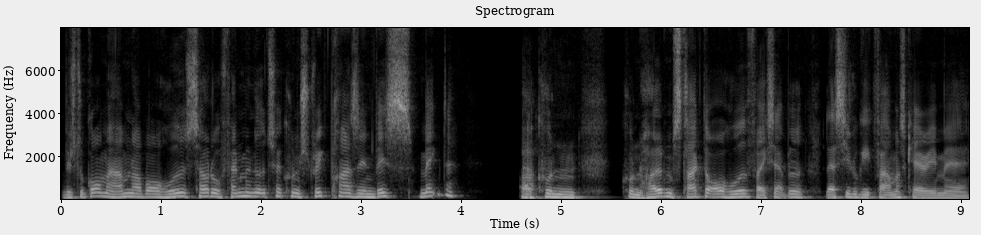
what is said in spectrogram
hvis du går med armene op over hovedet, så er du fandme nødt til at kunne strikpresse en vis mængde, og Ja. kunne, kunne holde dem strakt over hovedet, for eksempel, lad os sige, du gik farmers carry med,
